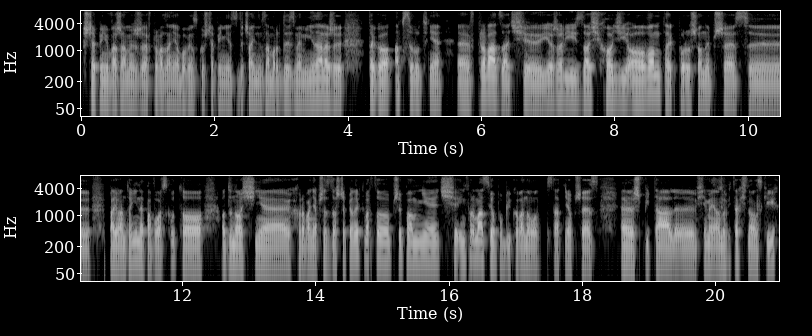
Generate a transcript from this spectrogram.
szczepień. Uważamy, że wprowadzanie obowiązku szczepień jest zwyczajnym zamordyzmem i nie należy tego absolutnie e, wprowadzać. E, jeżeli zaś chodzi o wątek poruszony przez panią Antoninę Pawłowską, to odnośnie chorowania przez zaszczepionych, to warto przypomnieć informację opublikowaną ostatnio przez szpital w Siemianowicach Śląskich,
